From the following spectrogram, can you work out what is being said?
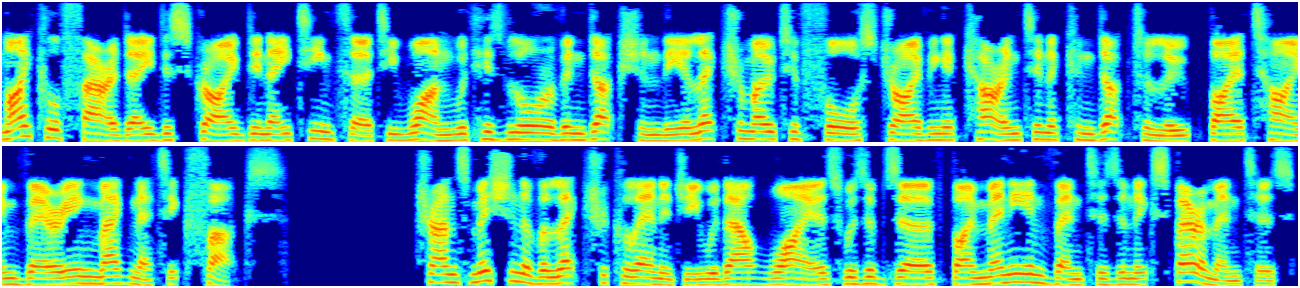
Michael Faraday described in 1831 with his law of induction the electromotive force driving a current in a conductor loop by a time-varying magnetic flux. Transmission of electrical energy without wires was observed by many inventors and experimenters,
